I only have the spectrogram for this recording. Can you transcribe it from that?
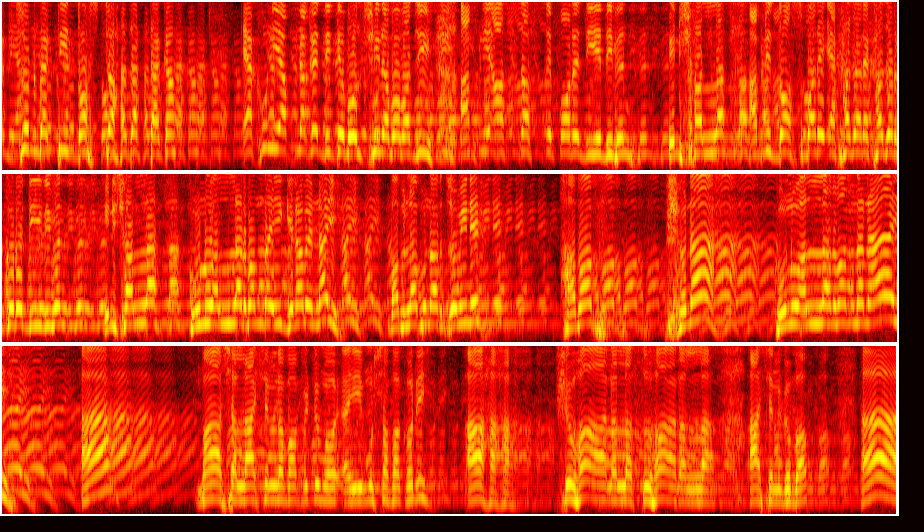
একজন ব্যক্তি দশটা হাজার টাকা এখনই আপনাকে দিতে বলছি না, বাবাজি, আপনি আস্তে আস্তে পরে দিয়ে দিবেন ইনশাল্লাহ আপনি দশ বারে এক হাজার এক হাজার করে দিয়ে দিবেন ইনশাল্লাহ কোন আল্লাহর বান্দা এই গ্রামে নাই বাবলাবুনার জমিনে। হাবাব, শোনা, কোন আল্লাহর বান্দা নাই। মাশাল্লাহ আসেন না বাপ, একটু এই মুসাফা করি। আহা হা আল্লাহ সুভান আল্লাহ আসেন গো বাপ। হ্যাঁ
